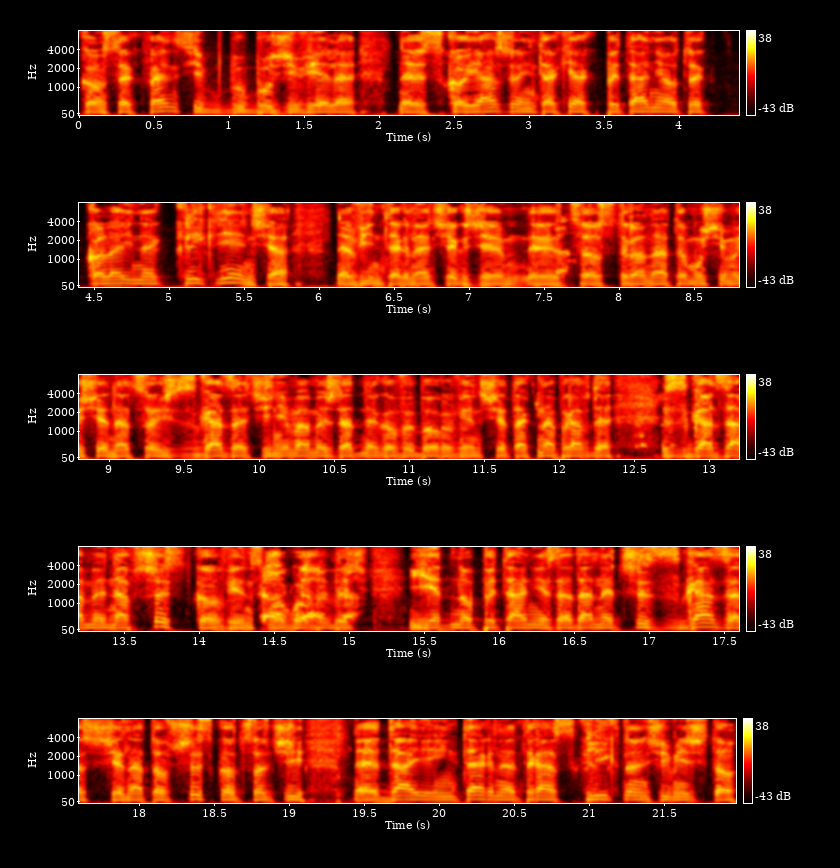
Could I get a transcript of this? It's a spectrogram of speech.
konsekwencji, budzi wiele e, skojarzeń, tak jak pytanie o te kolejne kliknięcia w internecie, gdzie e, co strona to musimy się na coś zgadzać i nie mamy żadnego wyboru, więc się tak naprawdę zgadzamy na wszystko, więc tak, mogłoby tak, być tak. jedno pytanie zadane, czy zgadzasz się na to wszystko, co ci e, daje internet, raz kliknąć i mieć to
